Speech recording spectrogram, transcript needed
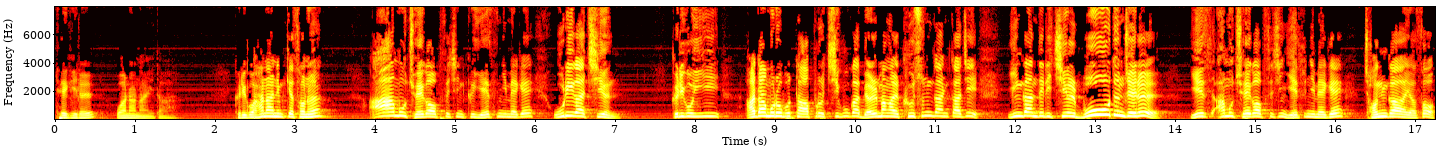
되기를 원하나이다. 그리고 하나님께서는 아무 죄가 없으신 그 예수님에게 우리가 지은 그리고 이 아담으로부터 앞으로 지구가 멸망할 그 순간까지 인간들이 지을 모든 죄를 예수- 아무 죄가 없으신 예수님에게 전가하여서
